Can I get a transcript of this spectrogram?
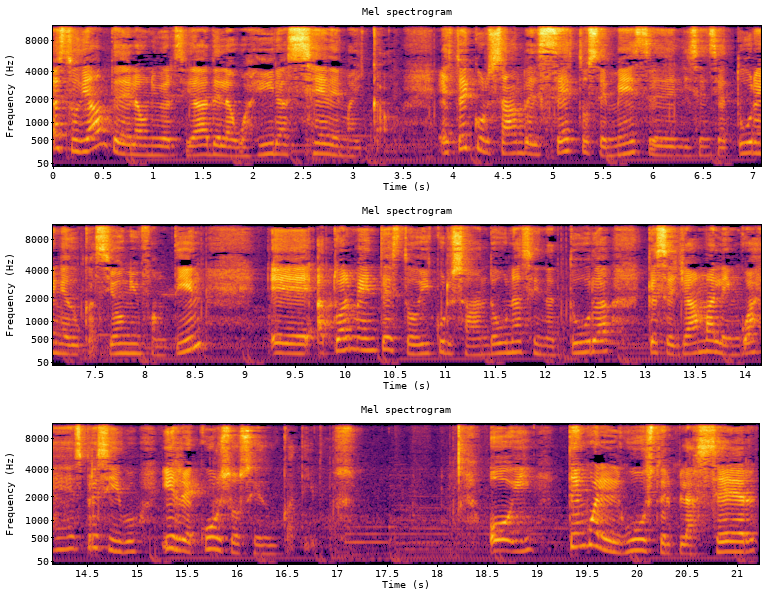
estudiante de la Universidad de La Guajira, sede Maicao. Estoy cursando el sexto semestre de licenciatura en educación infantil. Eh, actualmente estoy cursando una asignatura que se llama lenguaje expresivo y recursos educativos. Hoy tengo el gusto, el placer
